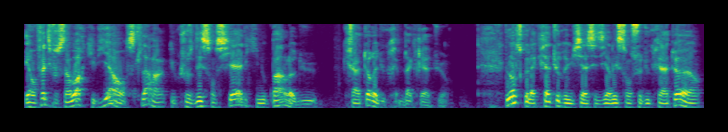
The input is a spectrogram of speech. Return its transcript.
Et en fait, il faut savoir qu'il y a en cela quelque chose d'essentiel qui nous parle du créateur et de la créature. Lorsque la créature réussit à saisir l'essence du créateur,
